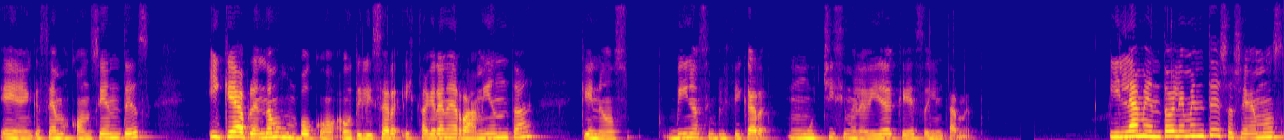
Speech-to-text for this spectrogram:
eh, que seamos conscientes y que aprendamos un poco a utilizar esta gran herramienta que nos vino a simplificar muchísimo la vida, que es el Internet. Y lamentablemente ya llegamos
